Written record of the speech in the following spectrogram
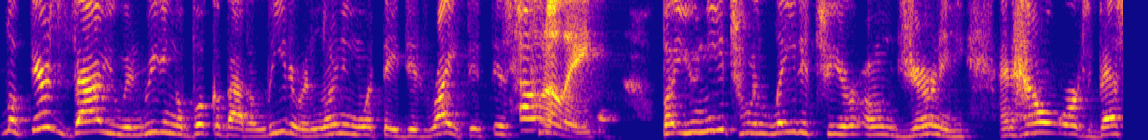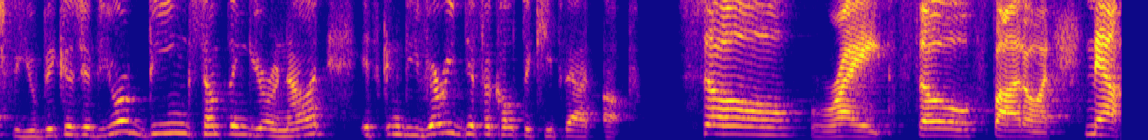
look, there's value in reading a book about a leader and learning what they did right. There's totally. But you need to relate it to your own journey and how it works best for you. Because if you're being something you're not, it's going to be very difficult to keep that up. So right, so spot on. Now,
